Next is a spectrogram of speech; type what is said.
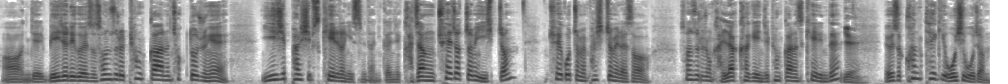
어, 이제 메이저리그에서 선수를 평가하는 척도 중에 20, 80 스케일이라는 게 있습니다. 그러니까 이제 가장 최저점이 20점, 최고점이 80점이라서 선수를 좀 간략하게 이제 평가하는 스케일인데 예. 여기서 contact이 55점.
